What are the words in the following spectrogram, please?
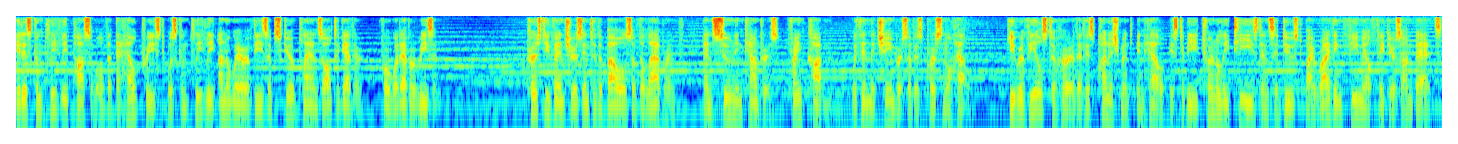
It is completely possible that the Hell Priest was completely unaware of these obscure plans altogether, for whatever reason. Kirsty ventures into the bowels of the labyrinth, and soon encounters Frank Cotton, within the chambers of his personal hell. He reveals to her that his punishment in hell is to be eternally teased and seduced by writhing female figures on beds,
